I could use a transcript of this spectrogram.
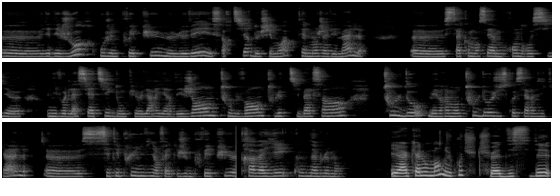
euh, il y a des jours où je ne pouvais plus me lever et sortir de chez moi tellement j'avais mal. Euh, ça commençait à me prendre aussi euh, au niveau de la sciatique, donc l'arrière des jambes, tout le ventre, tout le petit bassin, tout le dos, mais vraiment tout le dos jusqu'au cervical. C'était plus une vie en fait, je ne pouvais plus travailler convenablement. Et à quel moment, du coup, tu, as décidé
